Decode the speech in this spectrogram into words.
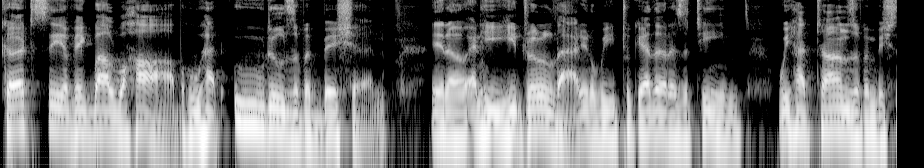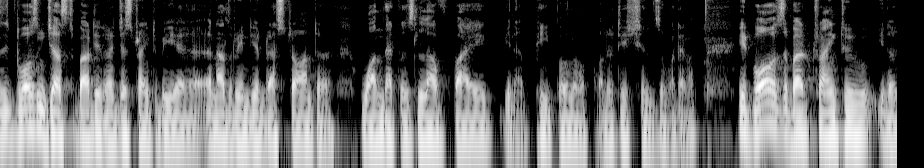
courtesy of Iqbal Wahhab, who had oodles of ambition, you know, and he, he drilled that, you know, we together as a team, we had tons of ambitions. It wasn't just about, you know, just trying to be a, another Indian restaurant or one that was loved by, you know, people or politicians or whatever. It was about trying to, you know,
